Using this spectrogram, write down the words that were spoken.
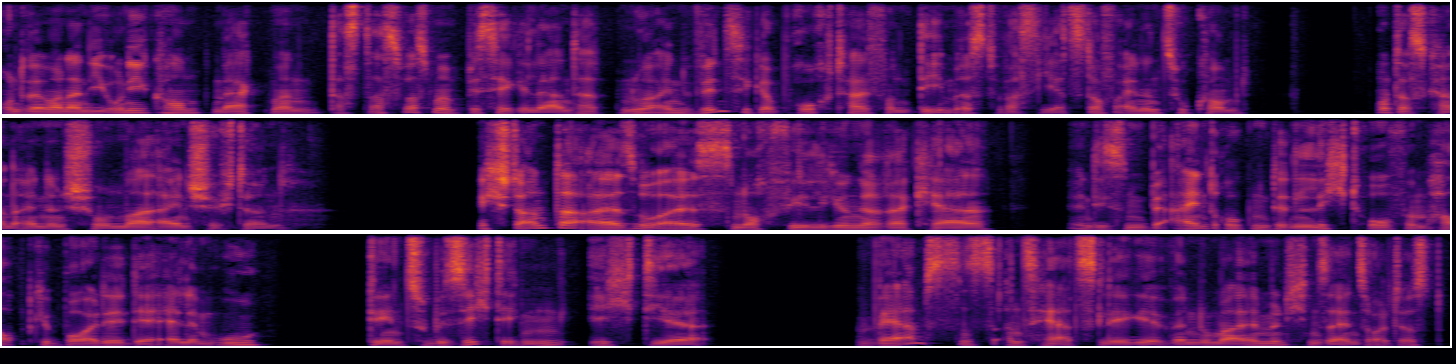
Und wenn man an die Uni kommt, merkt man, dass das, was man bisher gelernt hat, nur ein winziger Bruchteil von dem ist, was jetzt auf einen zukommt. Und das kann einen schon mal einschüchtern. Ich stand da also als noch viel jüngerer Kerl in diesem beeindruckenden Lichthof im Hauptgebäude der LMU, den zu besichtigen ich dir wärmstens ans Herz lege, wenn du mal in München sein solltest.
